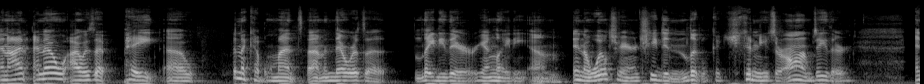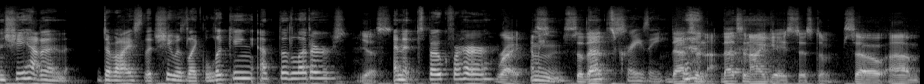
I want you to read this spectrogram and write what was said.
and I, I know I was at Pate uh, in a couple months, um, and there was a lady there, a young lady, um, in a wheelchair, and she didn't look like she couldn't use her arms either, and she had a device that she was like looking at the letters, Yes. and it spoke for her. Right. I mean, so that's, that's, crazy. That's an that's an eye gaze system. So um,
